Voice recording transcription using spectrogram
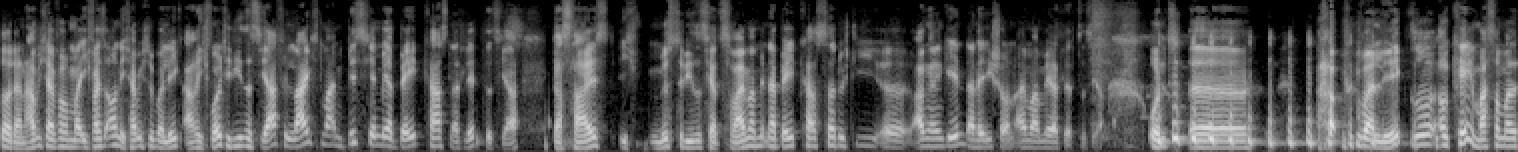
So, dann habe ich einfach mal, ich weiß auch nicht, habe ich so überlegt, ach, ich wollte dieses Jahr vielleicht mal ein bisschen mehr Baitcasten als letztes Jahr. Das heißt, ich müsste dieses Jahr zweimal mit einer Baitcaster durch die äh, Angeln gehen, dann hätte ich schon einmal mehr als letztes Jahr. Und äh, habe überlegt, so, okay, machst du mal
